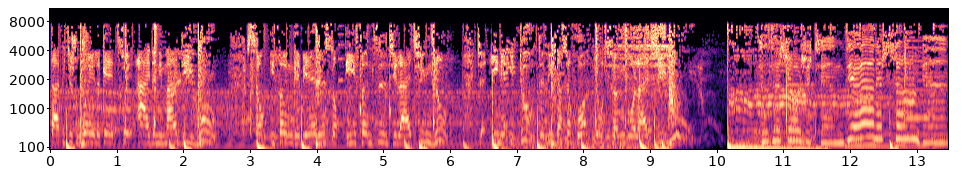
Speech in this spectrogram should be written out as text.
努力的打拼就是为了给最爱的你买礼物，送一份给别人，送一份自己来庆祝。这一年一度的理想生活，用成果来记录。此刻手指尖点点身边，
